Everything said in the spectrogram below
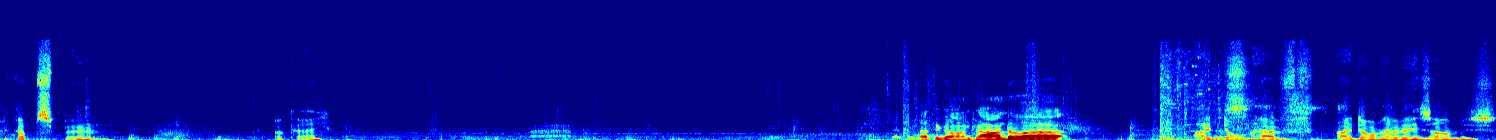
Pick up spoon. Okay. About to go on Gondola. I don't have I don't have any zombies.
